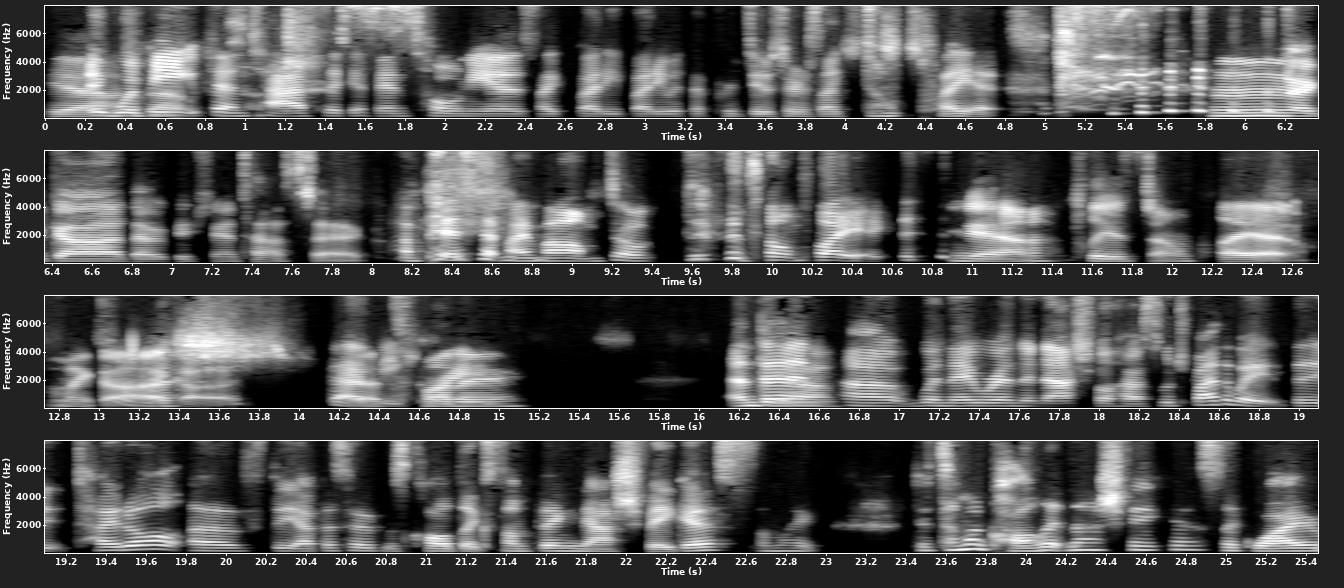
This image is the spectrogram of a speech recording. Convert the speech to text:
yeah it would be was fantastic if outrageous. Antonia is like buddy buddy with the producers, like, don't play it. Mm, my god that would be fantastic I'm pissed at my mom. Don't don't play it. yeah please don't play it oh my gosh Oh my gosh. That'd that's be great. funny and then uh, when they were in the Nashville house, which by the way, the title of the episode was called like something Nash Vegas. I'm like, did someone call it Nash Vegas? Like, why?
